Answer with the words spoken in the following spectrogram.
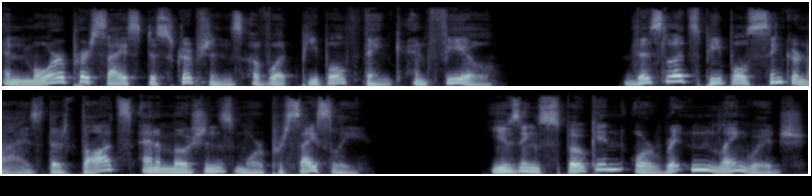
and more precise descriptions of what people think and feel. This lets people synchronize their thoughts and emotions more precisely. Using spoken or written language,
